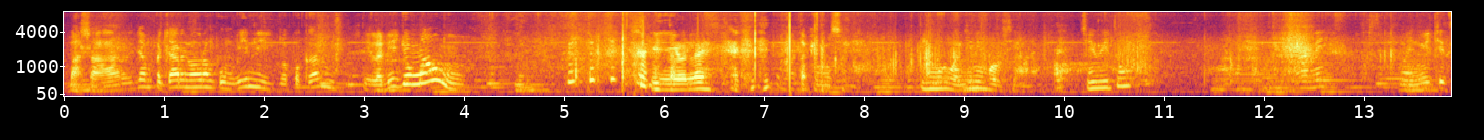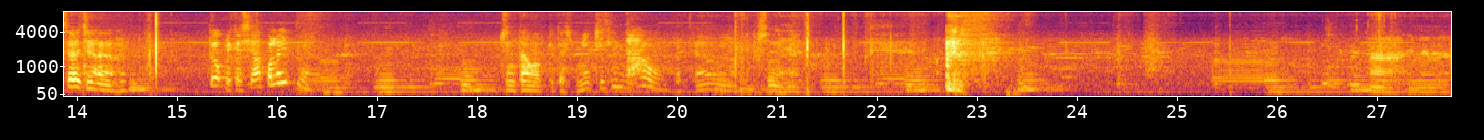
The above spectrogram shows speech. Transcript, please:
pasar jam pacaran orang pembini bapak kamu Gila dia juga mau. iya lah Tapi musim. Timur lagi nih bos yang mana? Cewek itu aneh. main micit saja Itu aplikasi apa lah itu? Micit kan Tahu. Hmm, sini nah ini nah.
